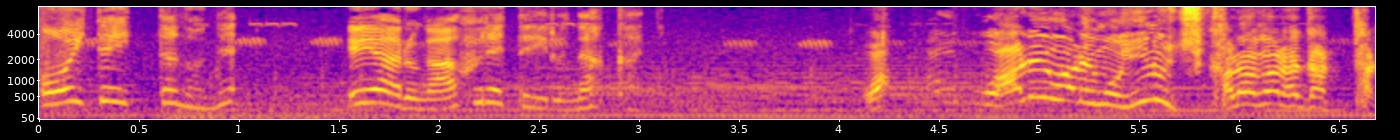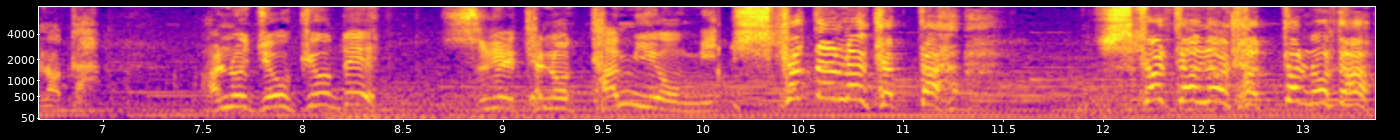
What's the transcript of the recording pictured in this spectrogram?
置いていったのね。エアルが溢れている中に。わ我々も命からがらだったのだ。あの状況で全ての民を見仕方なかった。仕方なかったのだ。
